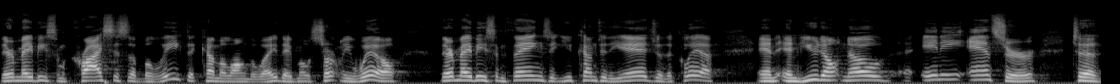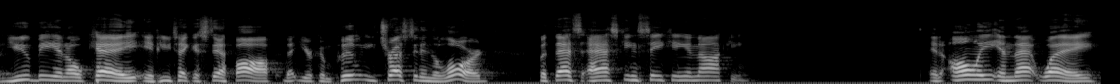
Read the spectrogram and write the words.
There may be some crisis of belief that come along the way. They most certainly will. There may be some things that you come to the edge of the cliff and, and you don't know any answer to you being okay if you take a step off, that you're completely trusted in the Lord, but that's asking, seeking, and knocking. And only in that way,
